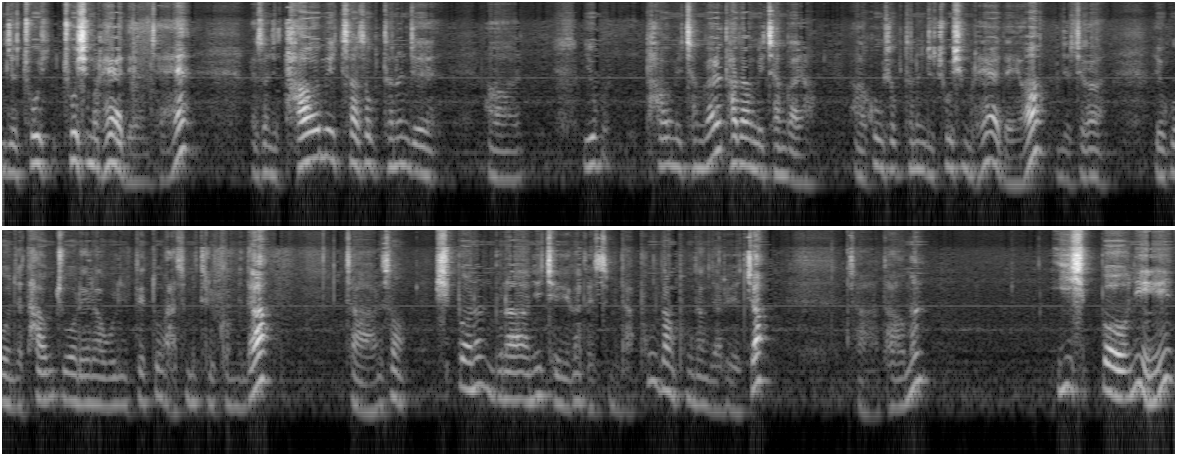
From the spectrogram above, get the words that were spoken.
이제 조, 조심을 해야 돼요. 이제 그래서 이제 다음 2차서부터는 이제 어, 이 다음 2차인가요? 다다음 2차인가요? 아, 거기서부터는 이제 조심을 해야 돼요. 이제 제가 요거 이제 다음 주 월요일에 올릴 때 또 말씀을 드릴 겁니다. 자, 그래서 10번은 무난히 제외가 됐습니다. 퐁당퐁당 자료였죠? 자, 다음은 20번이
